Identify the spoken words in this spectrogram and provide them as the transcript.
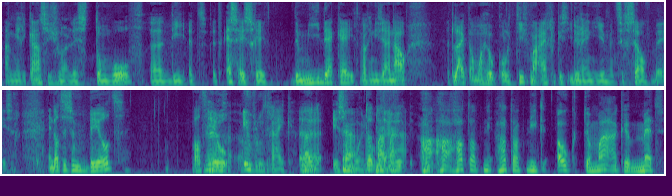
Amerikaanse journalist Tom Wolfe, uh, die het, het essay schreef de Me-decade, waarin hij zei... nou, het lijkt allemaal heel collectief, maar eigenlijk is iedereen hier met zichzelf bezig. En dat is een beeld wat heel invloedrijk uh, is geworden. Ja, maar, maar had, dat, had dat niet ook te maken met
